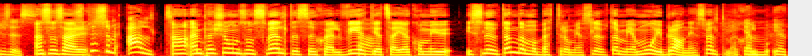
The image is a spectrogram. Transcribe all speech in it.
Precis. Alltså så här, Precis som allt. ja, en person som svälter sig själv vet Ja. ju att så här, jag kommer ju i slutändan må bättre om jag slutar men jag mår ju bra när jag svälter mig Jag, själv. må- jag,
